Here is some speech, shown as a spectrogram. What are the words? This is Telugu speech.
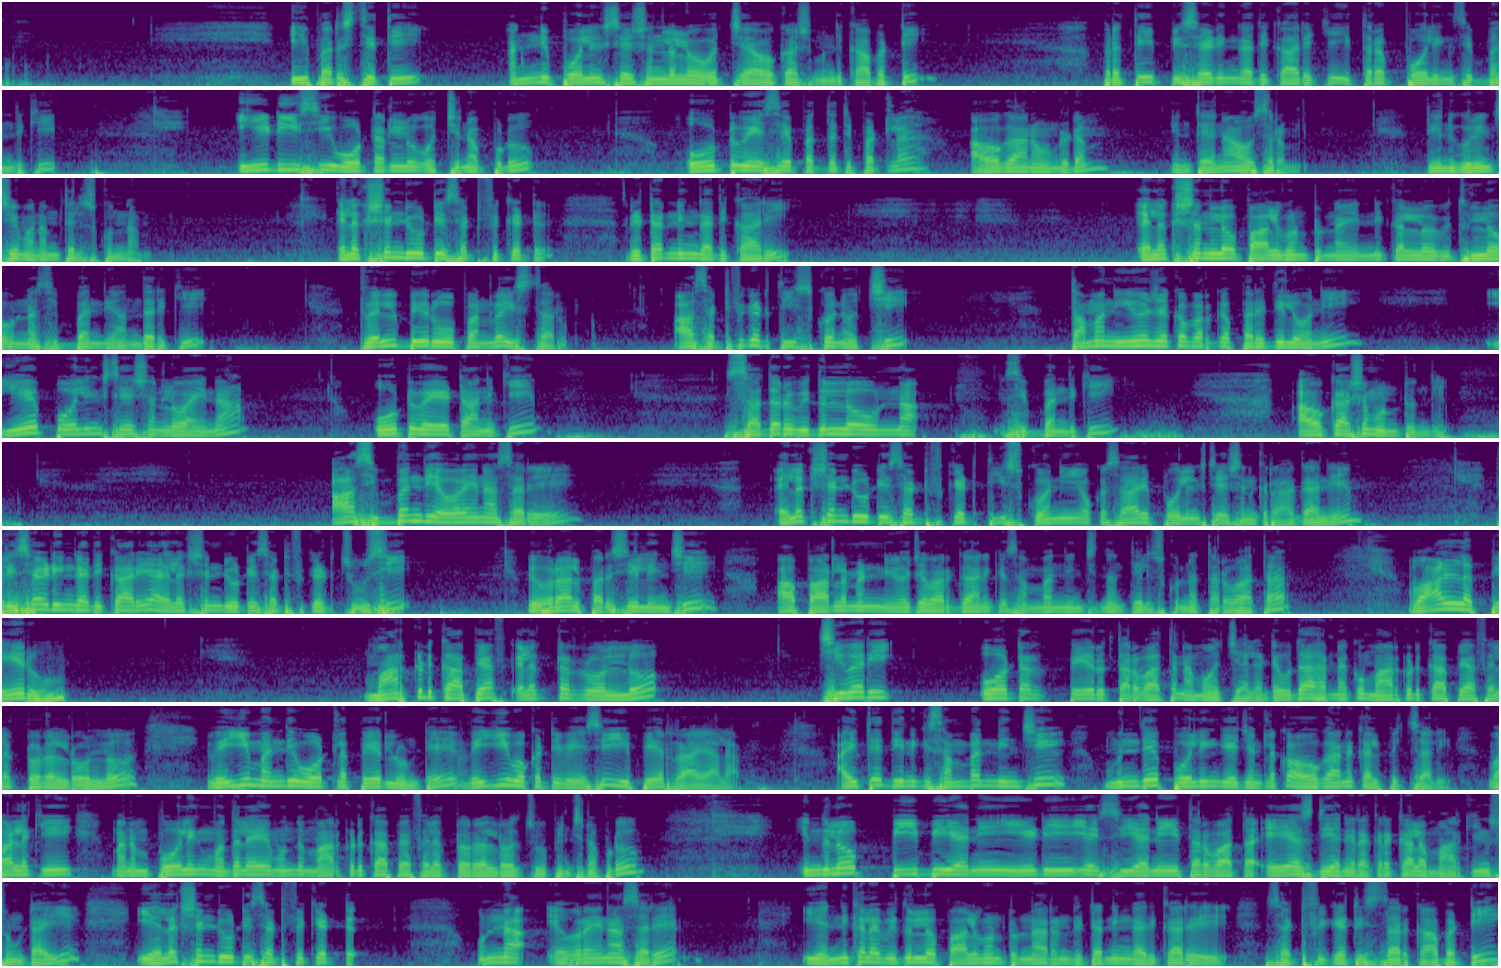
ఈ పరిస్థితి అన్ని పోలింగ్ స్టేషన్లలో వచ్చే అవకాశం ఉంది కాబట్టి ప్రతి ప్రిసైడింగ్ అధికారికి ఇతర పోలింగ్ సిబ్బందికి ఈడీసీ ఓటర్లు వచ్చినప్పుడు ఓటు వేసే పద్ధతి పట్ల అవగాహన ఉండడం ఎంతైనా అవసరం. దీని గురించి మనం తెలుసుకుందాం. ఎలక్షన్ డ్యూటీ సర్టిఫికెట్ రిటర్నింగ్ అధికారి ఎలక్షన్లో పాల్గొంటున్న ఎన్నికల్లో విధుల్లో ఉన్న సిబ్బంది అందరికీ ట్వెల్వ్ బి రూపంలో ఇస్తారు. ఆ సర్టిఫికెట్ తీసుకొని వచ్చి తమ నియోజకవర్గ పరిధిలోని ఏ పోలింగ్ స్టేషన్లో అయినా ఓటు వేయటానికి సదరు విధుల్లో ఉన్న సిబ్బందికి అవకాశం ఉంటుంది. ఆ సిబ్బంది ఎవరైనా సరే ఎలక్షన్ డ్యూటీ సర్టిఫికేట్ తీసుకొని ఒకసారి పోలింగ్ స్టేషన్కి రాగానే ప్రిసైడింగ్ అధికారి ఆ ఎలక్షన్ డ్యూటీ సర్టిఫికేట్ చూసి వివరాలు పరిశీలించి ఆ పార్లమెంట్ నియోజకవర్గానికి సంబంధించిందని తెలుసుకున్న తర్వాత వాళ్ళ పేరు మార్క్డ్ కాపీ ఆఫ్ ఎలక్టర్ రోల్లో చివరి ఓటర్ పేరు తర్వాత నమోదు చేయాలి. అంటే ఉదాహరణకు మార్కుడ్ కాపీ ఆఫ్ ఎలక్టోరల్ రోల్లో వెయ్యి మంది ఓట్ల పేర్లుంటే వెయ్యి ఒకటి వేసి ఈ పేరు రాయాలా. అయితే దీనికి సంబంధించి ముందే పోలింగ్ ఏజెంట్లకు అవగాహన కల్పించాలి. వాళ్ళకి మనం పోలింగ్ మొదలయ్యే ముందు marked copy of electoral roll చూపించినప్పుడు ఇందులో పీబీ అని ఈడిఎస్సి అని తర్వాత ఏఎస్డి అని రకరకాల మార్కింగ్స్ ఉంటాయి. ఈ ఎలక్షన్ డ్యూటీ సర్టిఫికెట్ ఉన్న ఎవరైనా సరే ఈ ఎన్నికల విధుల్లో పాల్గొంటున్నారని రిటర్నింగ్ అధికారి సర్టిఫికేట్ ఇస్తారు కాబట్టి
